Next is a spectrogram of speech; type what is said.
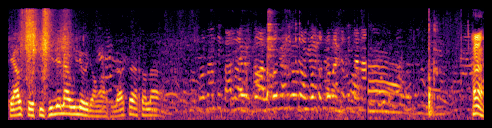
তেল পেটি ছিল না বুঝলে ওই রঙা ছিল তো আসলে হ্যাঁ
